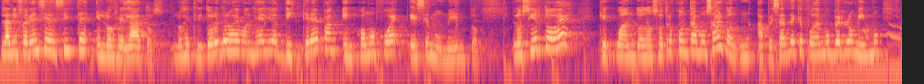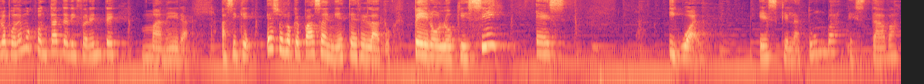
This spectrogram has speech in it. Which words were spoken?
La diferencia existe en los relatos. Los escritores de los evangelios discrepan en cómo fue ese momento. Lo cierto es que cuando nosotros contamos algo, a pesar de que podemos ver lo mismo, lo podemos contar de diferente manera. Así que eso es lo que pasa en este relato. Pero lo que sí es igual es que la tumba estaba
